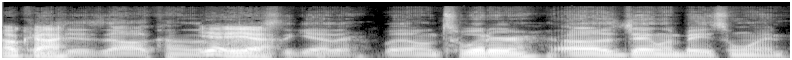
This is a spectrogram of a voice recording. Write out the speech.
Okay. it just all comes Yeah, yeah, yeah. together. But on Twitter, uh, Jalen Bates one.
